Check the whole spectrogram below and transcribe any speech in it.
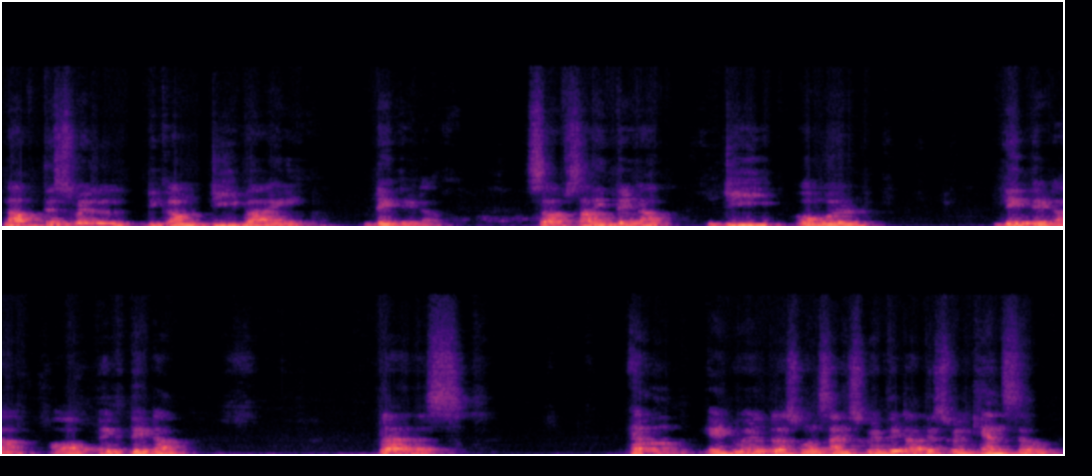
Now this will become d by d theta. So sine theta d over d theta of big theta plus L into L plus 1 sine square theta this will cancel.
